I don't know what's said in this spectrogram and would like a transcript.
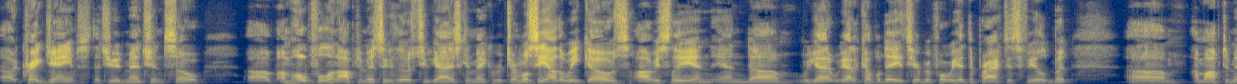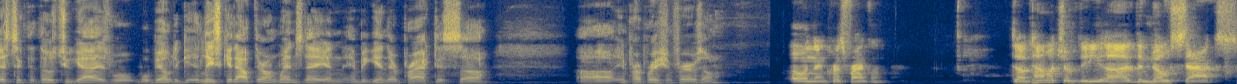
uh, Craig James that you had mentioned. So uh, I'm hopeful and optimistic that those two guys can make a return. We'll see how the week goes, obviously, and and um, we got we got a couple days here before we hit the practice field, but. Um, I'm optimistic that those two guys will, will be able to get, at least get out there on Wednesday and, and begin their practice uh, uh, in preparation for Arizona. Oh, and then Chris Franklin. Doug, how much of the uh, the no sacks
